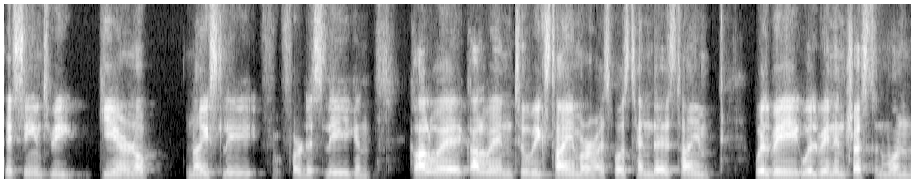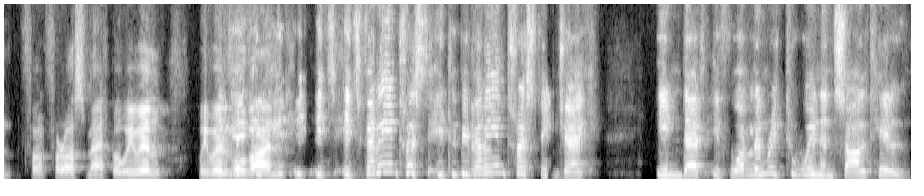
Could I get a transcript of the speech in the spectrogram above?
They seem to be gearing up nicely for, for this league, and Galway Galway in two weeks' time, or I suppose ten days' time, will be will be an interesting one for, for us, Matt. But we will we will it- move it- on. it- it- it's, it's very interesting. It'll be very interesting, Jack, in that if we're Limerick to win in Salthill,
